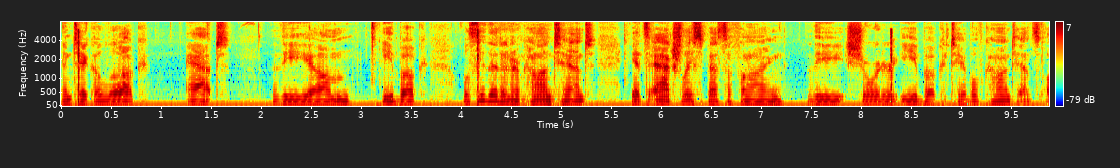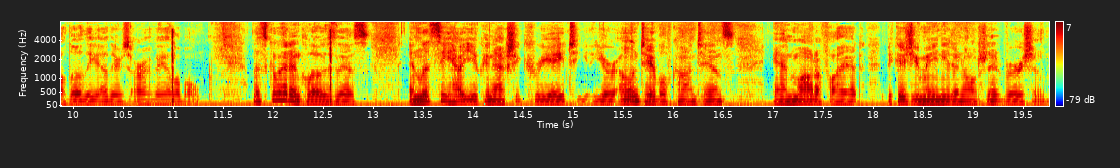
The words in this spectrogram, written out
and take a look at the um, ebook, we'll see that in our content, it's actually specifying the shorter ebook table of contents, although the others are available. Let's go ahead and close this, and let's see how you can actually create your own table of contents and modify it because you may need an alternate version.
